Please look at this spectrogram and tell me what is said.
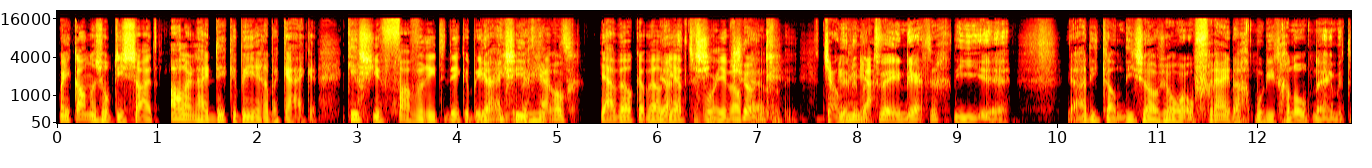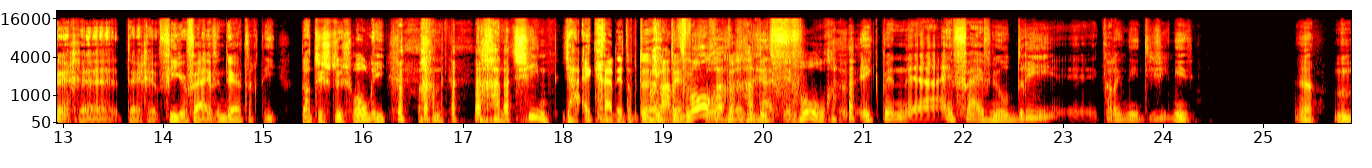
Maar je kan dus op die site allerlei dikke beren bekijken. Kies je favoriete dikke beer. Ja, ik zie hem hier ook. Ja, welke, wel, ja, je hebt er voor je welke. Chunk, nummer ja. 32, die, uh, ja, die, kan, die zou zomaar op vrijdag moet hij het gaan opnemen tegen, uh, tegen 4,35. Die, dat is dus Holly. We gaan, we gaan het zien. Ja, ik ga dit op de. We gaan het volgen. We gaan dit volgen. Ik ben ja, en 503 kan ik niet, die zie ik niet. Ja. Hm.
